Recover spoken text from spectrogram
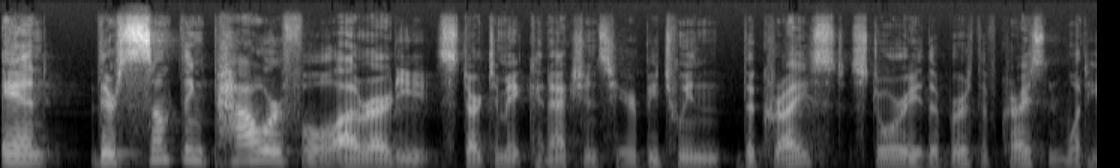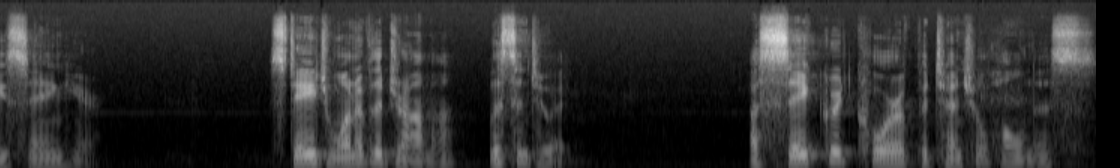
And there's something powerful, I already start to make connections here, between the Christ story, the birth of Christ, and what he's saying here. Stage one of the drama, listen to it. A sacred core of potential wholeness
